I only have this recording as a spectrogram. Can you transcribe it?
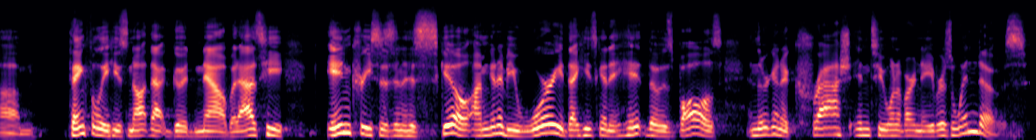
um, thankfully, he's not that good now. But as he increases in his skill, I'm going to be worried that he's going to hit those balls and they're going to crash into one of our neighbor's windows.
